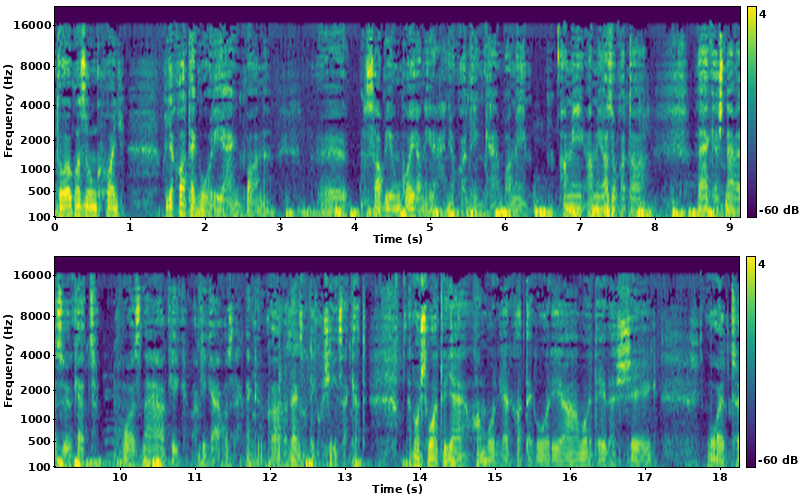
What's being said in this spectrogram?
dolgozunk, hogy, hogy a kategóriákban ö, szabjunk olyan irányokat inkább, ami, ami, ami azokat a lelkes nevezőket hozná, akik, akik elhozzák nekünk az exotikus ízeket. Tehát most volt ugye hamburger kategória, volt édesség, volt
